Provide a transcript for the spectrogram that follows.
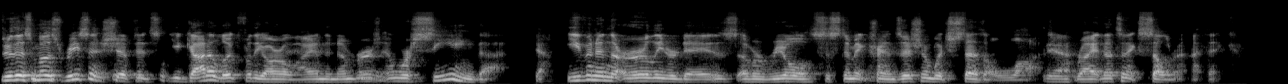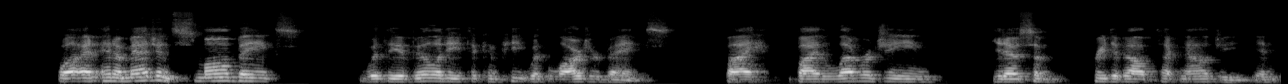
Through this most recent shift, it's you got to look for the ROI and the numbers, and we're seeing that. Yeah. Even in the earlier days of a real systemic transition, which says a lot. Yeah. Right. That's an accelerant, I think. Well, and, and imagine small banks with the ability to compete with larger banks by by leveraging, you know, some pre-developed technology. And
